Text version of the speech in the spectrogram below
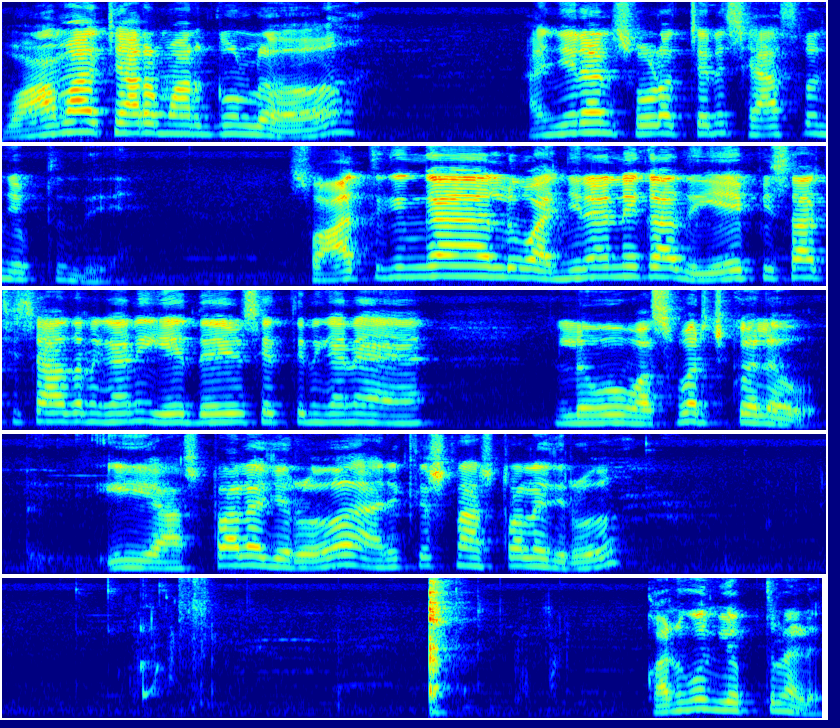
వామాచార మార్గంలో అంజనాన్ని చూడొచ్చని శాస్త్రం చెప్తుంది. స్వాత్వికంగా నువ్వు అంజనాన్ని కాదు ఏ పిశాచి సాధన కానీ ఏ దైవశక్తిని కానీ నువ్వు వశపరుచుకోలేవు. ఈ అస్ట్రాలజరు హరికృష్ణ అస్ట్రాలజరు కనుగొని చెప్తున్నాడు.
